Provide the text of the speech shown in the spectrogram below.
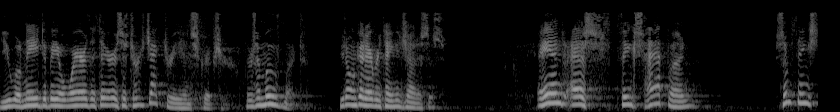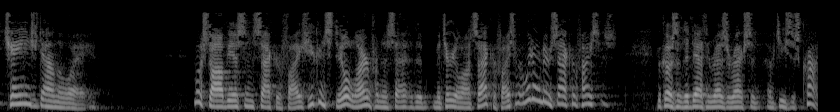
You will need to be aware that there is a trajectory in Scripture. There's a movement. You don't get everything in Genesis. And as things happen, some things change down the way. Most obvious in sacrifice. You can still learn from the, the material on sacrifice, but we don't do sacrifices because of the death and resurrection of Jesus Christ.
